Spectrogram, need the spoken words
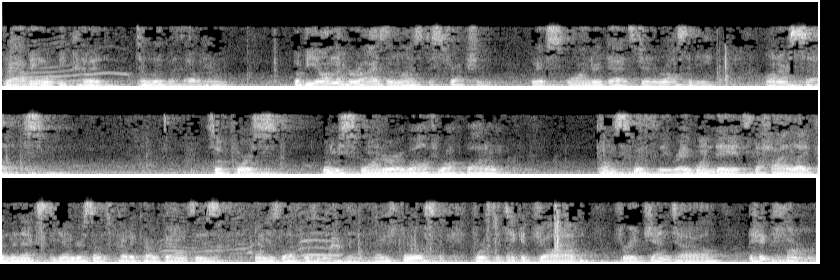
grabbing what we could to live without him. But beyond the horizon lies destruction. We have squandered Dad's generosity on ourselves. So, of course, when we squander our wealth, rock bottom comes swiftly, right? One day it's the high life, and the next the younger son's credit card bounces, and he's left with nothing, right? Forced, forced to take a job for a Gentile pig farmer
